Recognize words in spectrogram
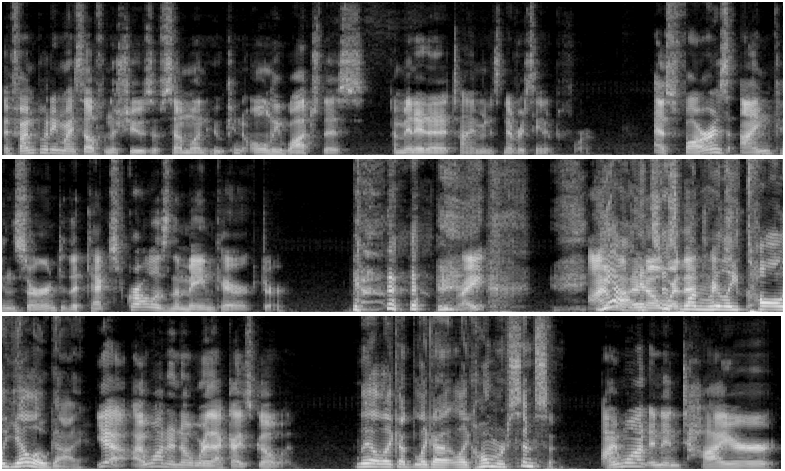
if I'm putting myself in the shoes of someone who can only watch this a minute at a time and has never seen it before, as far as I'm concerned, the text crawl is the main character, right? I yeah, it's know just where one really tall yellow guy. Yeah, I want to know where that guy's going. Yeah, like a like a like Homer Simpson. I want an entire.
